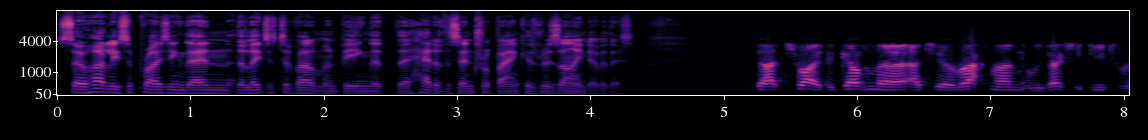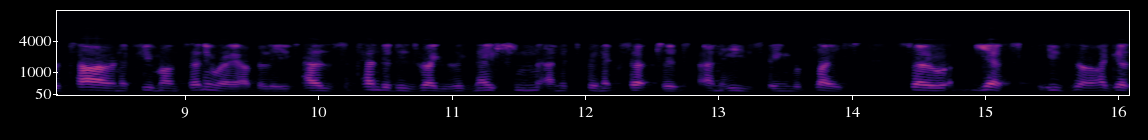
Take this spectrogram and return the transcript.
So, hardly surprising then, the latest development being that the head of the central bank has resigned over this. That's right. The governor, Atiur Rahman, who is actually due to retire in a few months anyway, I believe, has tendered his resignation and it's been accepted and he's being replaced. So, yes, he's, uh, I guess,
